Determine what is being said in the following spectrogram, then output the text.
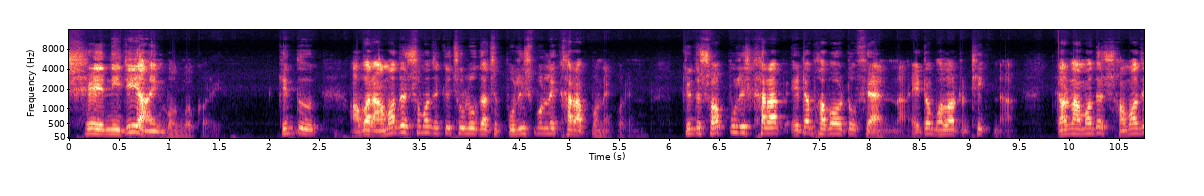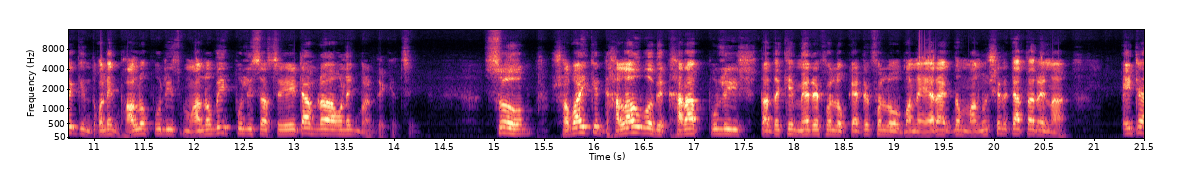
সে নিজেই আইন ভঙ্গ করে। কিন্তু আবার আমাদের সমাজে কিছু লোক আছে, পুলিশ বললে খারাপ মনে করেন। কিন্তু সব পুলিশ খারাপ, এটা ভাবাটা ফ্যান না, এটা বলাটা ঠিক না। কারণ আমাদের সমাজে কিন্তু অনেক ভালো পুলিশ, মানবিক পুলিশ আছে, এটা আমরা অনেকবার দেখেছি। সো সবাইকে ঢালাওভাবে খারাপ পুলিশ, তাদেরকে মেরে ফেলো, কেটে ফেলো মানে এরা একদম মানুষের কাতারে না, এটা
